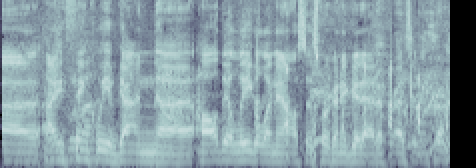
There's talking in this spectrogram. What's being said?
uh, I think we've gotten uh, all the legal analysis we're going to get out of President Trump.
